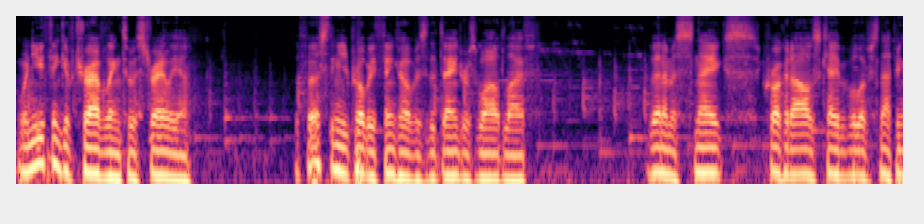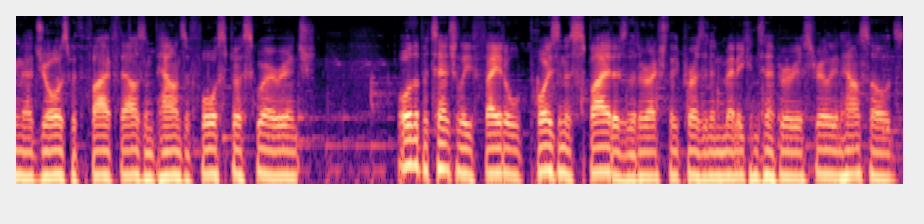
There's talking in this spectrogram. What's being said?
When you think of travelling to Australia, the first thing you probably think of is the dangerous wildlife. Venomous snakes, crocodiles capable of snapping their jaws with 5,000 pounds of force per square inch, or the potentially fatal poisonous spiders that are actually present in many contemporary Australian households.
